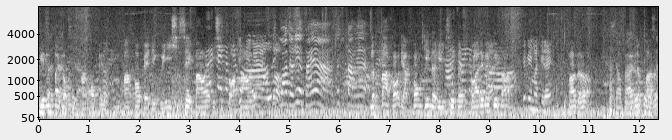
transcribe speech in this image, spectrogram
拎起来。我帮我被定为一是细包的，一是大包你挂你就知影，这重的。两百块两公斤的鱼翅羹，我这边包。这边吗？几人？包个哦。小白，如果想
